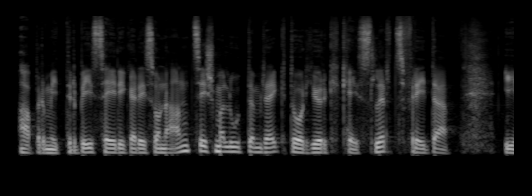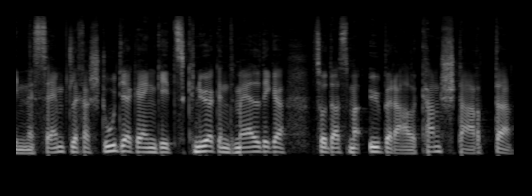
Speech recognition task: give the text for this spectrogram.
aber mit der bisherigen Resonanz ist man laut dem Rektor Jürg Kessler zufrieden. In sämtlichen Studiengängen gibt es genügend Meldungen, sodass man überall kann starten kann.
